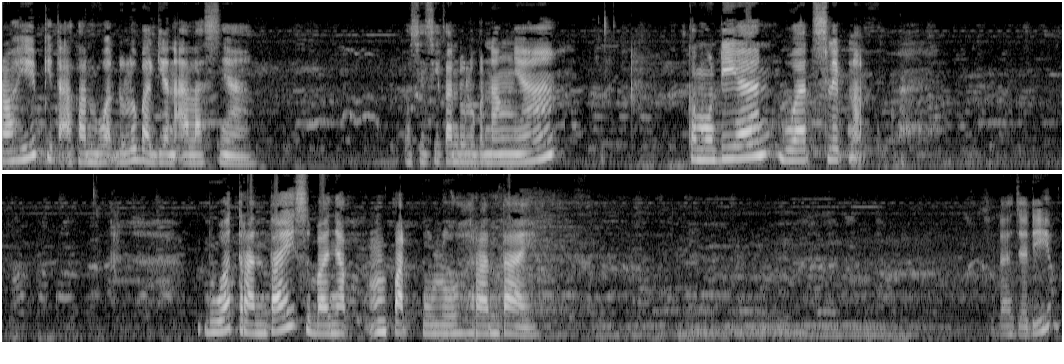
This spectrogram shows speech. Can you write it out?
Bismillahirrahmanirrahim. Kita akan buat dulu bagian alasnya. Posisikan dulu benangnya. Kemudian buat slip knot. Buat rantai sebanyak 40 rantai. Sudah jadi 40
